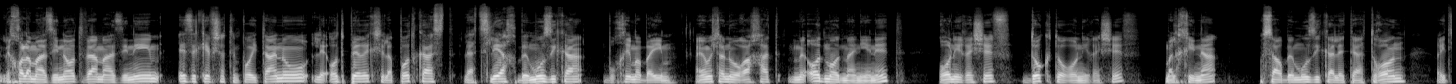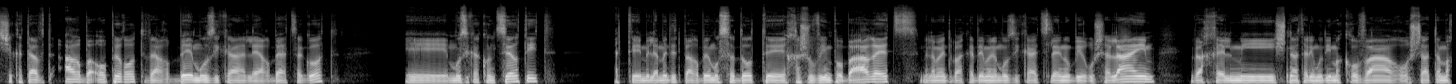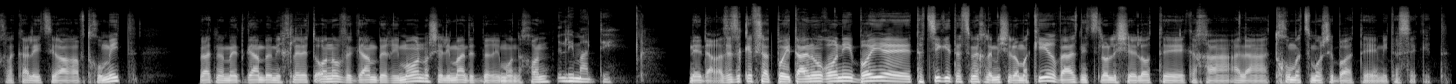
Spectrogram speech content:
לכל המאזינות והמאזינים, איזה כיף שאתם פה איתנו לעוד פרק של הפודקאסט להצליח במוזיקה, ברוכים הבאים. היום יש לנו אורחת מאוד מאוד מעניינת, רוני רשף, דוקטור רוני רשף, מלחינה, עושה הרבה מוזיקה לתיאטרון, ראיתי שכתבת ארבע אופרות והרבה מוזיקה להרבה הצגות, אה, מוזיקה קונצרטית, את אה, מלמדת בהרבה מוסדות אה, חשובים פה בארץ, מלמדת באקדמיה למוזיקה אצלנו בירושלים, והחל משנת הלימודים הקרובה ראשת המחלקה ליצירה רב-תחומית, ואת מלמדת גם במכללת אונו וגם ברימון, או שלימדת ברימון, נכון? לימדתי. נהדר, אז איזה כיף שאת פה איתנו, רוני. בואי uh, תציגי את עצמך למי שלא מכיר, ואז נצלול לשאלות uh, ככה על התחום עצמו שבו את uh, מתעסקת.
